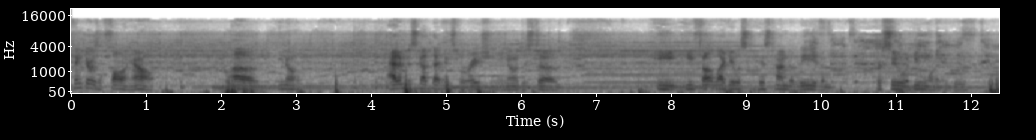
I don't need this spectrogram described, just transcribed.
Think there was a falling out. Uh, you know, Adam just got that inspiration. You know, just uh, he he felt like it was his time to leave and pursue what he wanted to do.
